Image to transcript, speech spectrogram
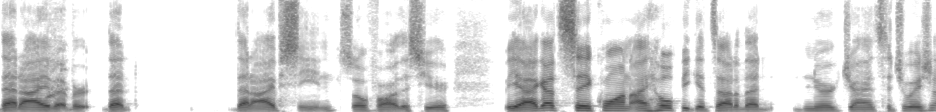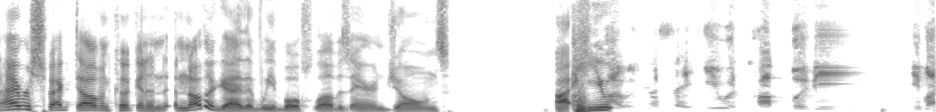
that I've ever that that I've seen so far this year. But yeah, I got Saquon. I hope he gets out of that New York Giants situation. I respect Dalvin Cook, and another guy that we both love is Aaron Jones. Uh, he I was gonna say he would probably be, be my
